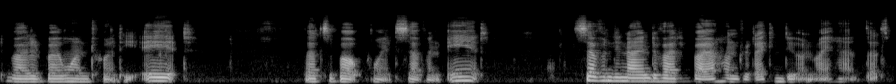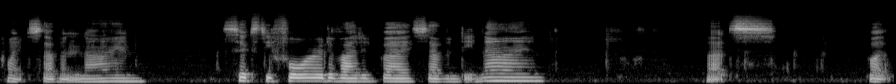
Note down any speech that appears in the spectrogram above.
divided by 128. That's about 0.78. 79 divided by 100 I can do in my head. That's 0.79. 64 divided by 79. That's but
